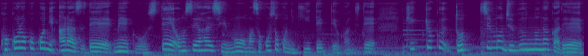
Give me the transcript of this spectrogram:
心ここにあらずでメイクをして音声配信もまあそこそこに聞いてっていう感じで結局どっちも自分の中で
